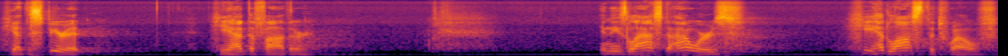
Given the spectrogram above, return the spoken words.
He had the Spirit. He had the Father. In these last hours, he had lost the 12.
